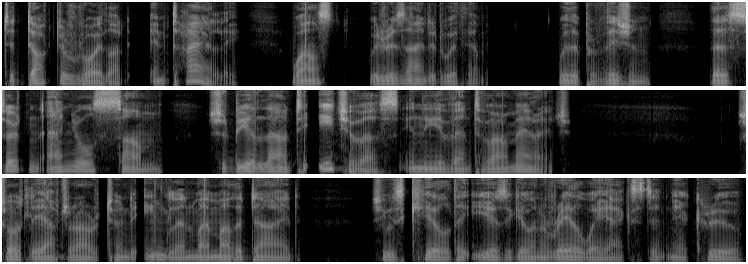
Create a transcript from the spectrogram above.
to Dr. Roylott entirely, whilst we resided with him, with a provision that a certain annual sum should be allowed to each of us in the event of our marriage. Shortly after our return to England, my mother died. She was killed eight years ago in a railway accident near Crewe.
